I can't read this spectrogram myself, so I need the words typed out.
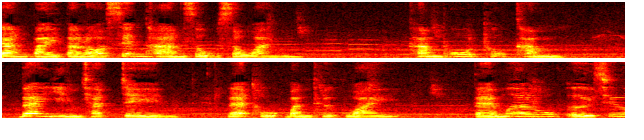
ดังไปตลอดเส้นทางสู่สวรรค์คำพูดทุกคำได้ยินชัดเจน และถูกบันทึกไว้ แต่เมื่อลูกเอ่ยชื่อ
